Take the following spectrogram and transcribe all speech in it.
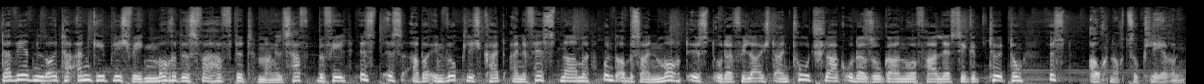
Da werden Leute angeblich wegen Mordes verhaftet, mangels Haftbefehl, ist es aber in Wirklichkeit eine Festnahme und ob es ein Mord ist oder vielleicht ein Totschlag oder sogar nur fahrlässige Tötung, ist auch noch zu klären.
